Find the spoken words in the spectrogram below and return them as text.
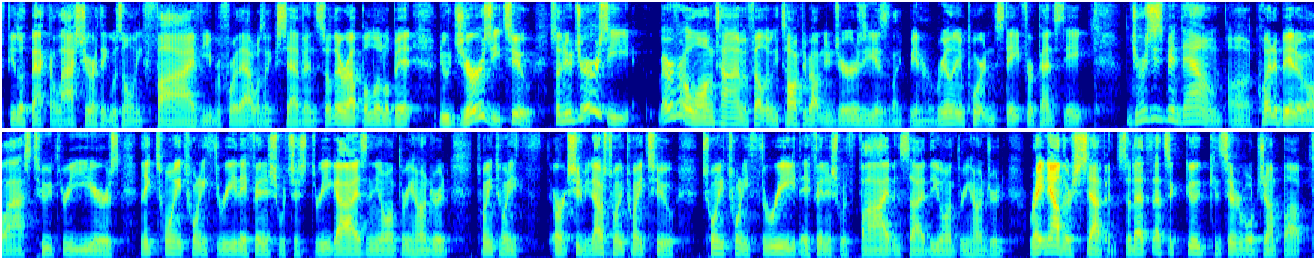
If you look back to last year, I think it was only five. The year before that was like seven. So they're up a little bit. New Jersey too. So New Jersey. Remember for a long time, I felt like we talked about New Jersey as like being a really important state for Penn State. Jersey's been down uh, quite a bit over the last two, three years. I think 2023 they finished with just three guys in the On300. 2020 or excuse me, that was 2022. 2023, they finished with five inside the On300. Right now, they're seven, so that's that's a good considerable jump up.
